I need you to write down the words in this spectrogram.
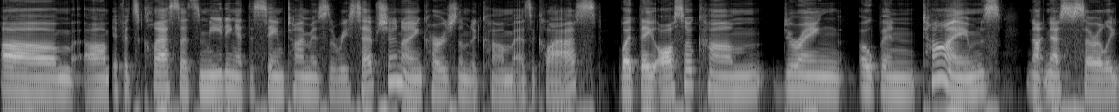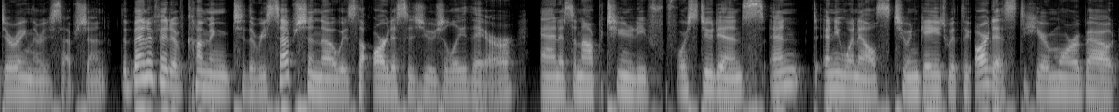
Um, um, if it's a class that's meeting at the same time as the reception, I encourage them to come as a class. But they also come during open times not necessarily during the reception. The benefit of coming to the reception, though, is the artist is usually there, and it's an opportunity for students and anyone else to engage with the artist to hear more about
